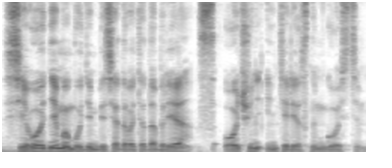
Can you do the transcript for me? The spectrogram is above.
Сегодня мы будем беседовать о добре с очень интересным гостем.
